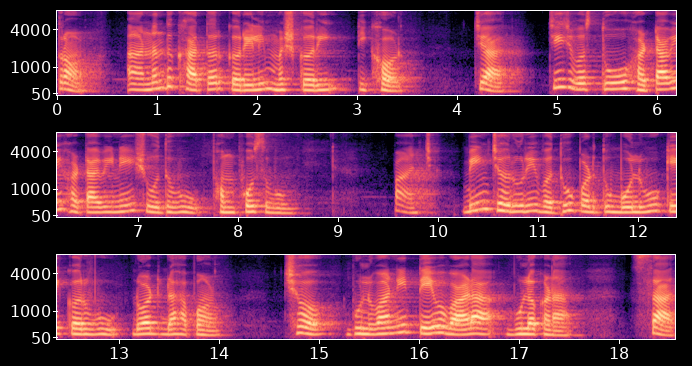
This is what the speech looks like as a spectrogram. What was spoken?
ત્રણ, આનંદ ખાતર કરેલી મશ્કરી ટીખળ. ચાર ચીજવસ્તુઓ હટાવી હટાવીને શોધવું, ફંફોસવું. પાંચ, બિનજરૂરી વધુ પડતું બોલવું કે કરવું, દોઢ ડહાપણ. છ, ભૂલવાની ટેવવાળા ભૂલકણા. સાત,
